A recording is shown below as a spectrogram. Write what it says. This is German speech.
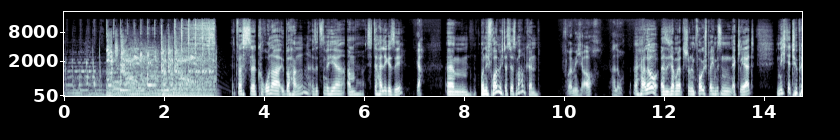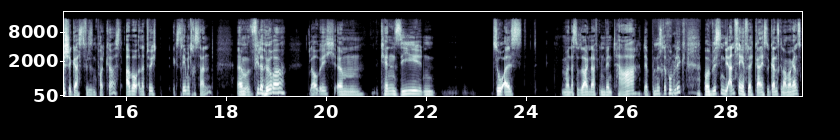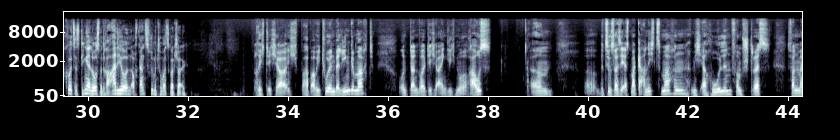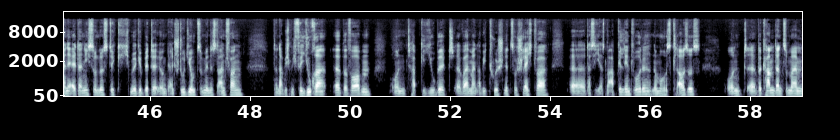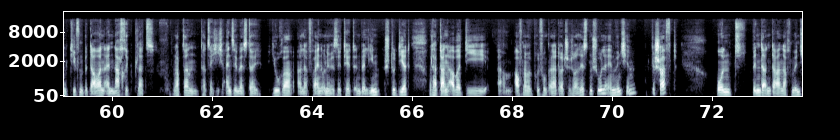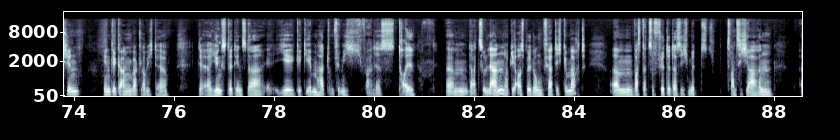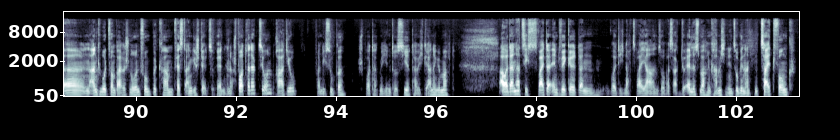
Etwas äh, Corona-überhangen sitzen wir hier am, ist der Heilige See? Ja. Ähm, und ich freue mich, dass wir das machen können. Freue mich auch. Hallo. Äh, hallo. Also ich habe gerade schon im Vorgespräch ein bisschen erklärt, nicht der typische Gast für diesen Podcast, aber natürlich extrem interessant. Ähm, viele Hörer, glaube ich, ähm, kennen Sie so als wenn man das so sagen darf, Inventar der Bundesrepublik, aber wissen die Anfänge vielleicht gar nicht so ganz genau. Mal ganz kurz, es ging ja los mit Radio und auch ganz früh mit Thomas Gottschalk. Richtig, ja. Ich habe Abitur in Berlin gemacht und dann wollte ich eigentlich nur raus, ähm, äh, beziehungsweise erstmal gar nichts machen, mich erholen vom Stress. Das fanden meine Eltern nicht so lustig. Ich möge bitte irgendein Studium zumindest anfangen. Dann habe ich mich für Jura äh, beworben und habe gejubelt, äh, weil mein Abiturschnitt so schlecht war, äh, dass ich erstmal abgelehnt wurde, Numerus Clausus, und äh, bekam dann zu meinem tiefen Bedauern einen Nachrückplatz und habe dann tatsächlich ein Semester Jura an der Freien Universität in Berlin studiert und habe dann aber die ähm, Aufnahmeprüfung an der Deutschen Journalistenschule in München geschafft und bin dann da nach München hingegangen, war glaube ich der der jüngste, den es da äh, je gegeben hat und für mich war das toll, ähm, da zu lernen, habe die Ausbildung fertig gemacht, ähm, was dazu führte, dass ich mit 20 Jahren äh, ein Angebot vom Bayerischen Rundfunk bekam, fest angestellt zu werden in der Sportredaktion, Radio, fand ich super. Sport hat mich interessiert, habe ich gerne gemacht. Aber dann hat sich's weiterentwickelt, dann wollte ich nach zwei Jahren so was Aktuelles machen, kam ich in den sogenannten Zeitfunk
